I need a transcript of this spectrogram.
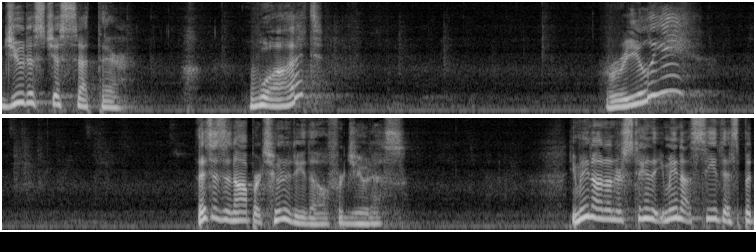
Judas just sat there. What? Really? This is an opportunity, though, for Judas. You may not understand it, you may not see this, but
